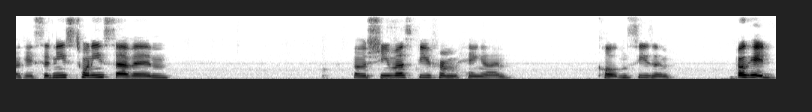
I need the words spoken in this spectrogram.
Okay, Sydney's 27. Oh, she must be from, hang on, Colton season. Okay,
